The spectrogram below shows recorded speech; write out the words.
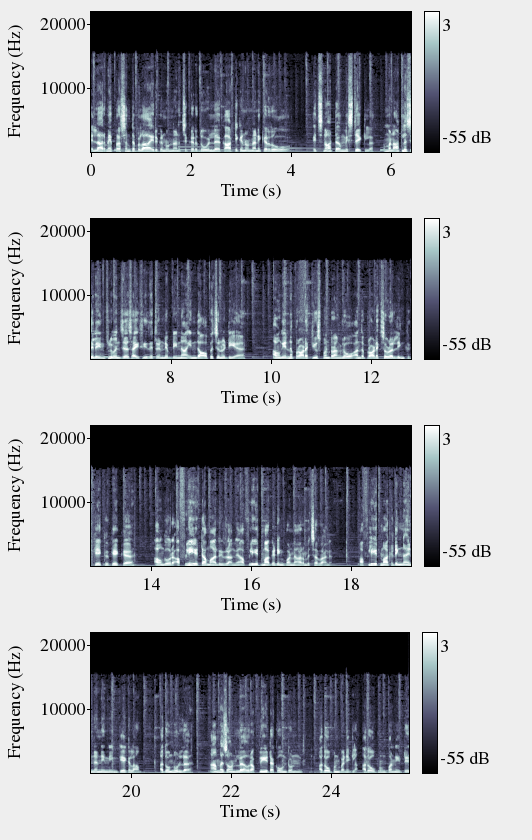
எல்லாருமே ப்ரெசன்டபுளாக இருக்கணும்னு நினச்சிக்கிறதோ இல்லை காட்டிக்கணும்னு நினைக்கிறதோ இட்ஸ் நாட் அ மிஸ்டேக்கில் நம்ம நாட்டில் சில influencers I see the trend எப்படின்னா இந்த ஆப்பர்ச்சுனிட்டியை அவங்க என்ன ப்ராடக்ட் யூஸ் பண்ணுறாங்களோ அந்த ப்ராடக்ட்ஸோட லிங்க் கேட்க கேட்க அவங்க ஒரு அஃப்லியேட்டாக மாறிடுறாங்க. அஃப்லியேட் மார்க்கெட்டிங் பண்ண ஆரம்பிச்சிடுறாங்க. அஃப்லியேட் மார்க்கெட்டிங்னா என்னென்னு நீங்கள் கேட்கலாம். அது ஒன்றும் இல்லை. அமேசானில் ஒரு அஃப்லியேட் அக்கௌண்ட் ஒன்று இருக்கும் அதை ஓப்பன் பண்ணிக்கலாம். அதை ஓப்பன் பண்ணிவிட்டு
